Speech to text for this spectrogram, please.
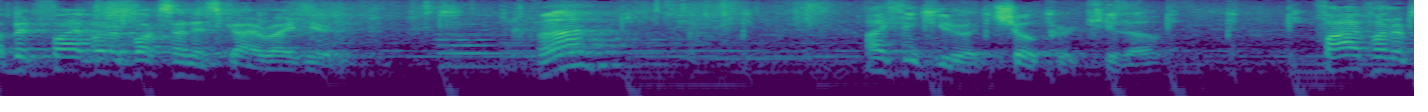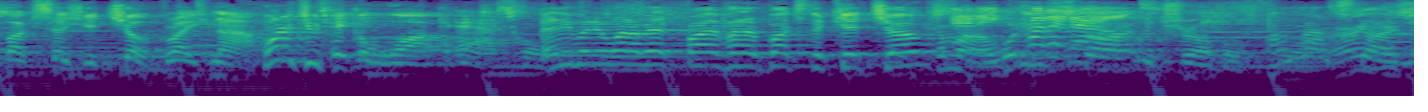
I bet 500 bucks on this guy right here. Huh? I think you're a choker, kiddo. 500 bucks says you choke right now. Why don't you take a walk, asshole? Anybody want to bet 500 bucks the kid chokes? Come Eddie, on, what are cut you it out. starting trouble for? I'm not huh? starting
